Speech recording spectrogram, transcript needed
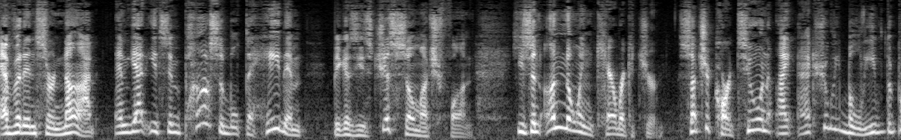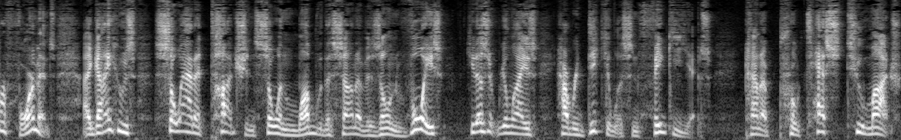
evidence or not, and yet it's impossible to hate him because he's just so much fun. He's an unknowing caricature, such a cartoon, I actually believe the performance. A guy who's so out of touch and so in love with the sound of his own voice, he doesn't realize how ridiculous and fake he is. Kind of protests too much.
